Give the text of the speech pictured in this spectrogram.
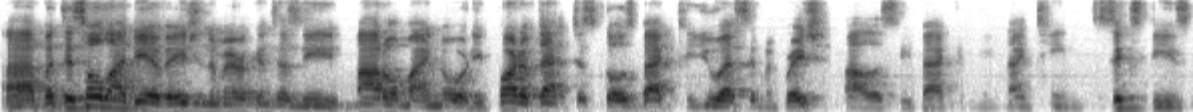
Uh, but this whole idea of Asian Americans as the model minority, part of that just goes back to U.S. immigration policy back in the 1960s.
